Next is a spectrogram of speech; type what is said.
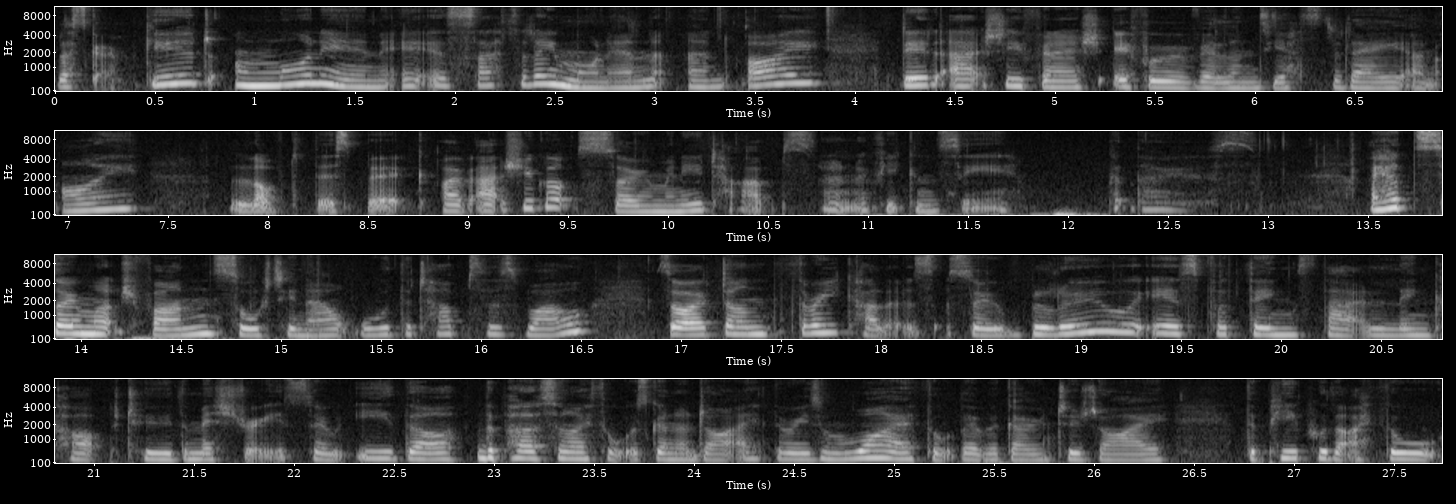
let's go. Good morning, it is Saturday morning and I did actually finish If We Were Villains yesterday and I loved this book. I've actually got so many tabs. I don't know if you can see. Look at those. I had so much fun sorting out all the tabs as well. So I've done three colours. So blue is for things that link up to the mysteries. So either the person I thought was going to die, the reason why I thought they were going to die, the people that I thought,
